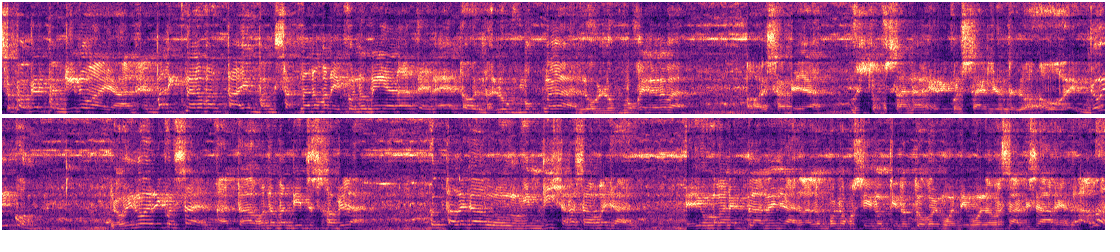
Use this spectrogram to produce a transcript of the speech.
Sapagkat pag ginawa yan, eh balik na naman tayo, bagsak na naman ekonomiya natin. Eh, ito, nalugmok na nga, lulugmokin na naman. O, sabi niya, gusto ko sana i-reconcile yung dalawa. Oo, eh, gawin mo. Gawin mo reconcile. At ako naman dito sa kabila. Kung talagang hindi siya kasama dyan, eh yung mga nagplano niyan, alam ko na kung sino tinutukoy mo, hindi mo lang masabi sa akin, Aba,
